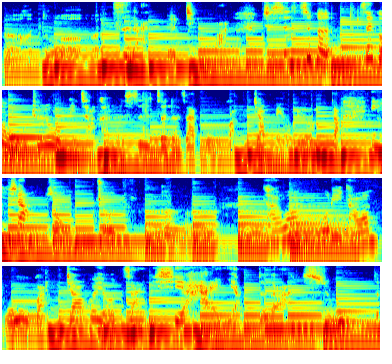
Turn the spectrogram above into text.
呃很多自然的景观。其实这个这个，我觉得我平常可能是真的在博物馆比较没有留意到。印象中立台湾博物馆比较会有展一些海洋的啊植物的。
